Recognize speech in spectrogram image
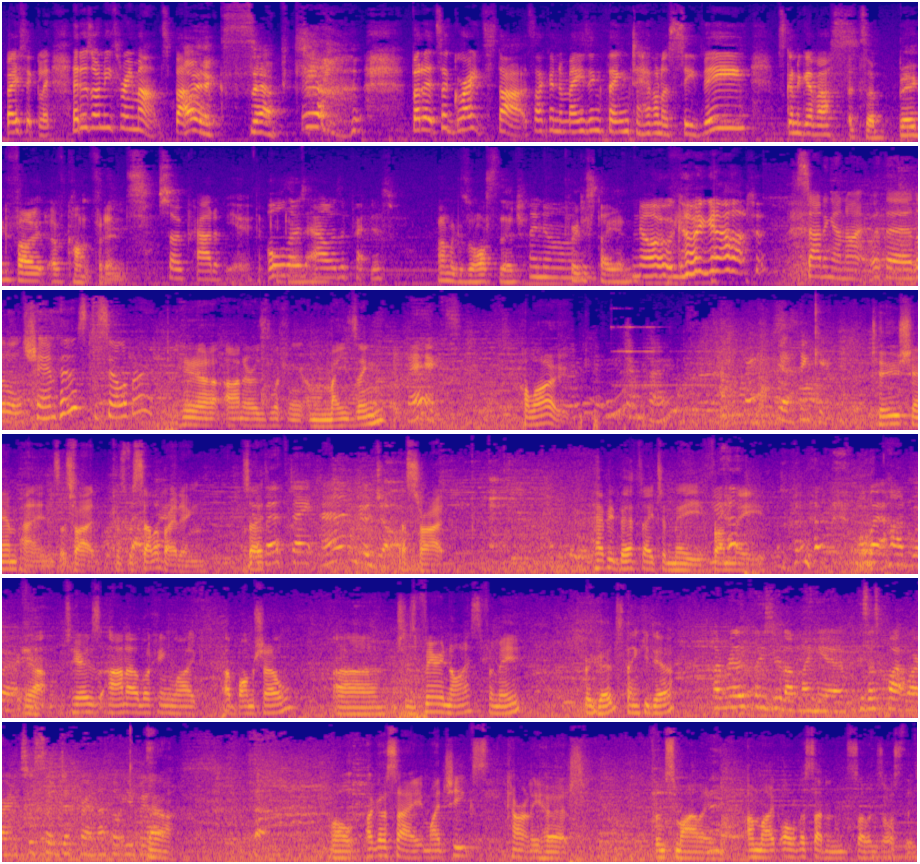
Basically. It is only three months, but... I accept. Yeah. but it's a great start. It's like an amazing thing to have on a CV. It's going to give us It's a big vote of confidence. so proud of you. All those hours of practice I'm exhausted. I know. Free to stay in? No, we're going out. Starting our night with a little champers to celebrate. Here, Arna is looking amazing. Thanks. Hello. Champagne. Yeah, thank you. Two champagnes, that's right, because we're celebrating. So, birthday and your job. that's right. Happy birthday to me from me. All that hard work. Yeah, so here's Arna looking like a bombshell, uh, which is very nice for me. Very good, thank you, dear. I'm really pleased you love my hair because I was quite worried. It's just so different. I thought you'd be Yeah. like, Well, I gotta say, my cheeks currently hurt from smiling. I'm like all of a sudden so exhausted.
